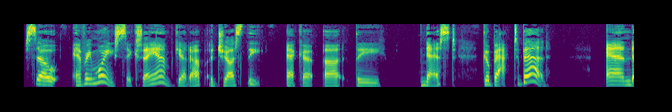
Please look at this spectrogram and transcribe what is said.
So every morning, 6 a.m., get up, adjust the echo, uh, the nest, go back to bed. And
